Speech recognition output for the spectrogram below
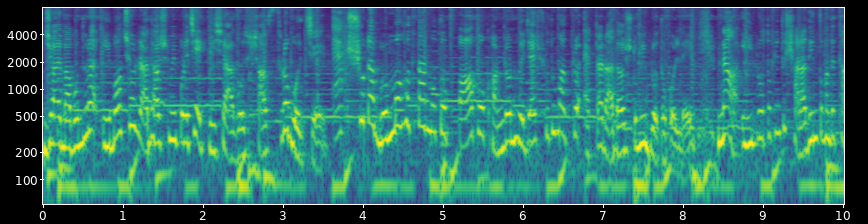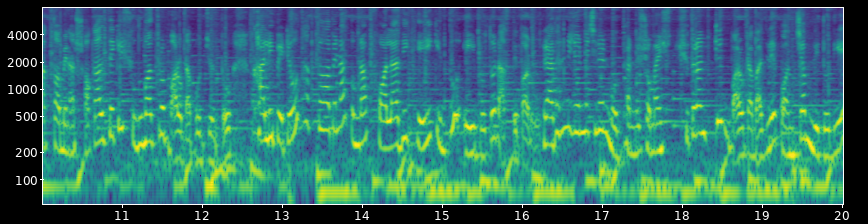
জয় মা বন্ধুরা, এবছর রাধা অষ্টমী পড়েছে একত্রিশে আগস্ট, শাস্ত্র বলছে। একশোটা ব্রহ্মহত্যার মতো পাপ ও খণ্ডন হয়ে যায় শুধুমাত্র একটা রাধা অষ্টমী ব্রত করলে। না, এই ব্রত কিন্তু সারাদিন তোমাদের থাকতে হবে না, সকাল থেকে শুধুমাত্র বারোটা পর্যন্ত। খালি পেটেও থাকতে হবে না, তোমরা ফলাদি খেয়েই কিন্তু এই ব্রত রাখতে পারো। রাধারানী জন্মেছিলেন মধ্যাহ্নের সময়, সুতরাং ঠিক বারোটা বাজলে পঞ্চামৃত দিয়ে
